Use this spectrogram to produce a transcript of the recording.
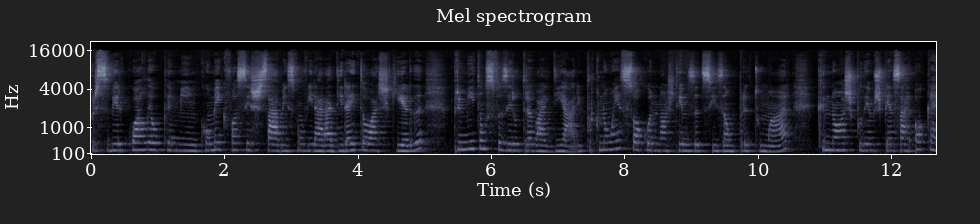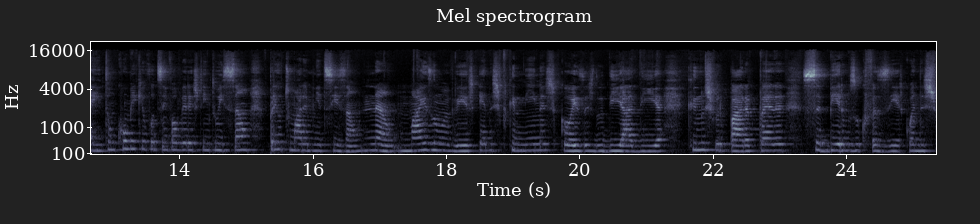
perceber qual é o caminho, como é que vocês sabem se vão virar à direita ou à esquerda, permitam-se fazer o trabalho diário, porque não é só quando nós temos a decisão para tomar que nós podemos pensar, ok, então como é que eu vou desenvolver esta intuição para eu tomar a minha decisão? Não, mais uma vez, é nas pequeninas coisas do dia a dia que nos prepara para sabermos o que fazer quando as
